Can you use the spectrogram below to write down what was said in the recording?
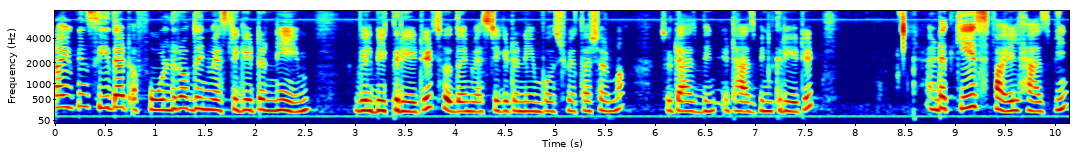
Now you can see that a folder of the investigator name will be created. So the investigator name was Shweta Sharma. So it has been it has been created and a case file has been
